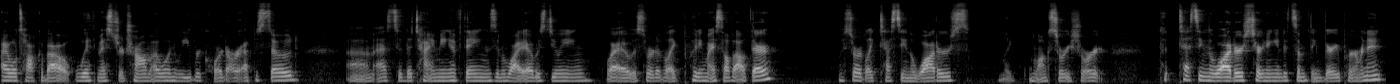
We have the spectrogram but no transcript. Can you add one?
I will talk about with Mr. Trauma when we record our episode um, as to the timing of things and why I was doing, why I was sort of like putting myself out there. I was sort of like testing the waters like long story short, testing the waters, turning into something very permanent.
